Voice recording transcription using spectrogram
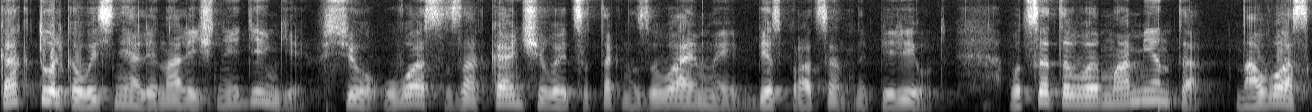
как только вы сняли наличные деньги, все, у вас заканчивается так называемый беспроцентный период. Вот с этого момента на вас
